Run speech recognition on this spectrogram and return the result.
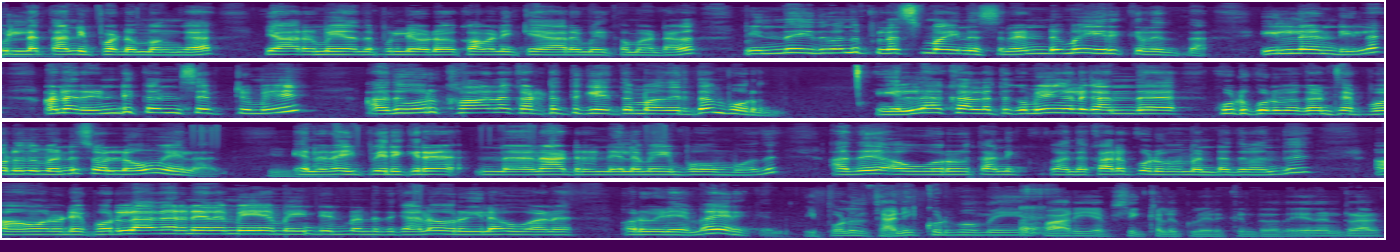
பிள்ளை தனிப்படும் அங்கே யாருமே அந்த பிள்ளையோட கவனிக்க யாரும் இருக்க மாட்டாங்க. இந்த இது வந்து ப்ளஸ் மைனஸ் ரெண்டுமே இருக்கிறது தான். இல்லைன்னு இல்லை ஆனால் ரெண்டு கன்செப்ட்டுமே அது ஒரு காலகட்டத்துக்கு ஏற்ற மாதிரி தான் பொருந்தும். எல்லா காலத்துக்குமே எங்களுக்கு அந்த கூட்டு குடும்ப கன்செப்ட் பொருந்தும்னு சொல்லவும் இயலாது. ஏன்னா இப்போ இருக்கிற நாட்டு நிலைமையும் போகும்போது அது ஒரு தனி அந்த கருக்குடும்பம்ன்றது வந்து அவங்களுடைய பொருளாதார நிலைமையை மெயின்டைன் பண்ணுறதுக்கான ஒரு இலகுவான ஒரு விடயமா இருக்குது. இப்பொழுது தனி குடும்பமே பாரிய சிக்கலுக்குள் இருக்கின்றது. ஏனென்றால்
